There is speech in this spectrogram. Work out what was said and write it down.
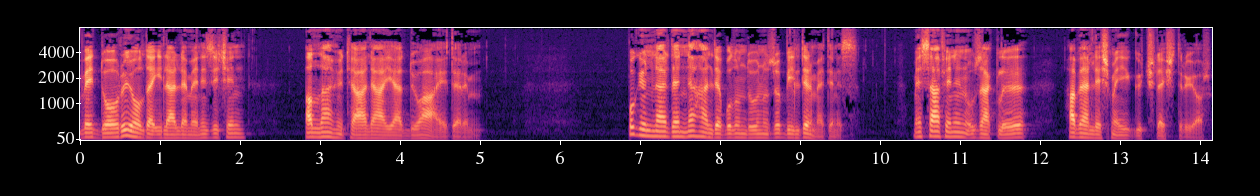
ve doğru yolda ilerlemeniz için Allahü Teala'ya dua ederim. Bugünlerde ne halde bulunduğunuzu bildirmediniz. Mesafenin uzaklığı haberleşmeyi güçleştiriyor.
